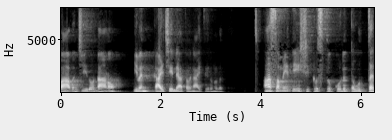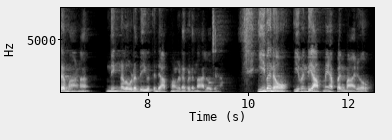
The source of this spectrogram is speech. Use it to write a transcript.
പാപം ചെയ്തുകൊണ്ടാണോ ഇവൻ കാഴ്ചയില്ലാത്തവനായി തീർന്നത്? ആ സമയത്ത് യേശു ക്രിസ്തു കൊടുത്ത ഉത്തരമാണ് നിങ്ങളോട് ദൈവത്തിന്റെ ആത്മാവ് ഇടപെടുന്ന ആലോചന. ഇവനോ ഇവന്റെ അമ്മയപ്പന്മാരോ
